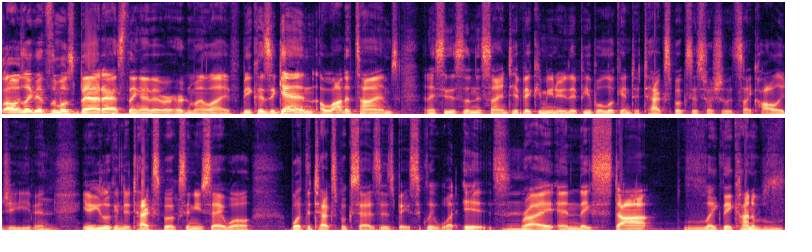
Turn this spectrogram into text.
I was like, "That's the most badass thing I've ever heard in my life." Because again, a lot of times, and I see this in the scientific community, that people look into textbooks, especially with psychology. Even mm. you know, you look into textbooks and you say, "Well, what the textbook says is basically what is," mm. right? And they stop like they kind of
